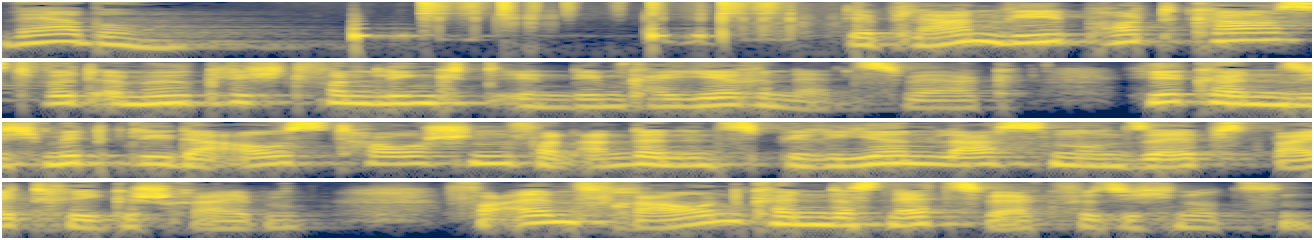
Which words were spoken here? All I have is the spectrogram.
Werbung. Der Plan W Podcast wird ermöglicht von LinkedIn, dem Karrierenetzwerk. Hier können sich Mitglieder austauschen, von anderen inspirieren lassen und selbst Beiträge schreiben. Vor allem Frauen können das Netzwerk für sich nutzen.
